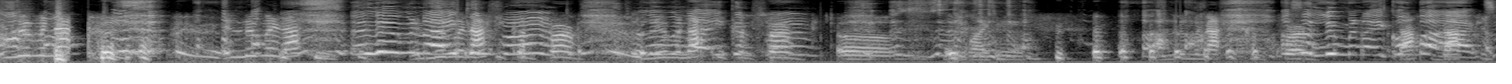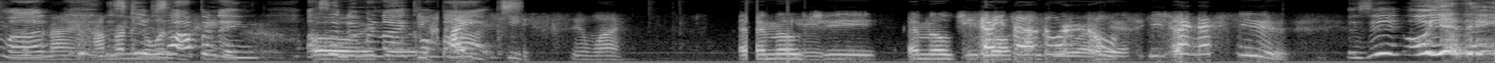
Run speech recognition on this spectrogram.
Illuminati! Illuminati! Illuminati Illuminati confirmed. confirmed. Illuminati Illuminati confirmed. Uh, Oh my days. Illuminati That's. Illuminati combat That's- that's man. Illuminati. I'm This keeps happening. That's Oh Illuminati God. He's combat tight. acts. He's oh my. MLG, MLG He's right lost there on the people right window. He's right next to you. Is he? Oh yeah, there he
